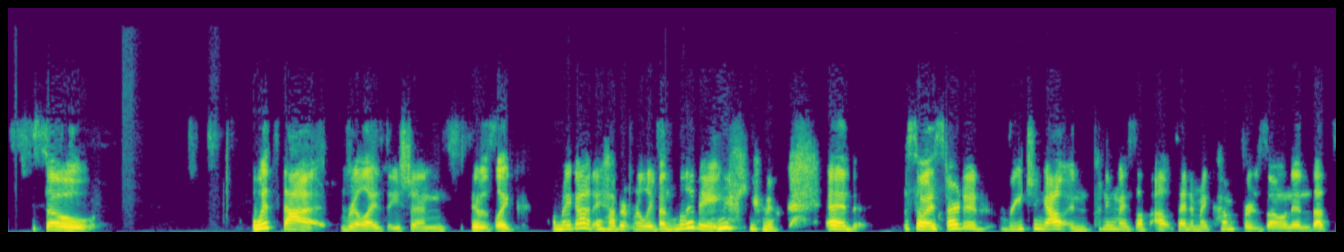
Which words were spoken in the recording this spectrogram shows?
so with that realization, it was like oh my god i haven't really been living you know? And so i started reaching out and putting myself outside of my comfort zone and that's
